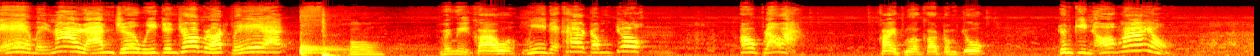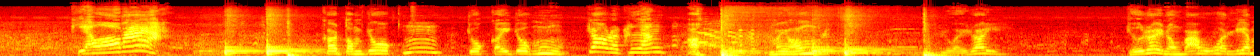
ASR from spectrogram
แล้วไปหน้าร้านเซอร์วิสจนซ่อมรถเพยโอ้ไม่มีข้าว มีแต่ข้าวต้มจุก เอาเปล่าอะไข่เปลือกข้าวต้มจุกจนกินออกไหมาอะเขียวออกไหมาอะข้าวต้มจุกอืมจุกไก่จุกหมู เจ้ารถเครื่องอะไม่เอาเลยรวยไรชื่อไรน้องบ่าวอ้วนเลี่ยม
